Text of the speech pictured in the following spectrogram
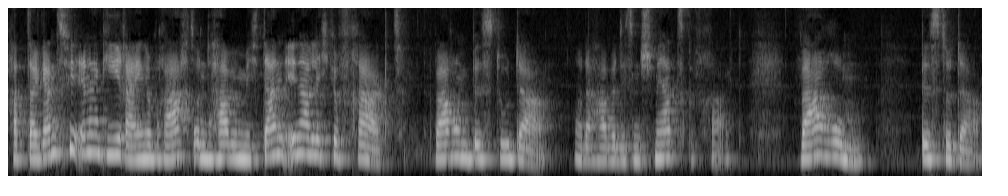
habe da ganz viel Energie reingebracht und habe mich dann innerlich gefragt, warum bist du da? Oder habe diesen Schmerz gefragt, warum bist du da?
